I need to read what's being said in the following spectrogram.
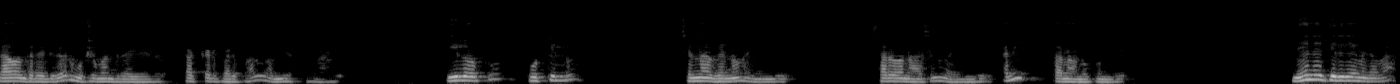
రేవంత్ రెడ్డి గారు ముఖ్యమంత్రి అయ్యాడు. చక్కటి పరిపాలన అందిస్తున్నాడు. ఈలోపు పుట్టిల్లు చిన్న భిన్నం అయింది. సర్వనాశనం అయింది అని తను అనుకుంది. నేనే తిరిగాను కదా.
